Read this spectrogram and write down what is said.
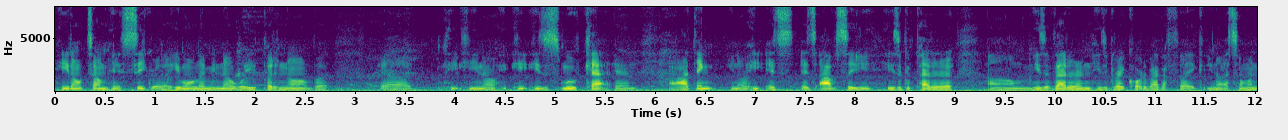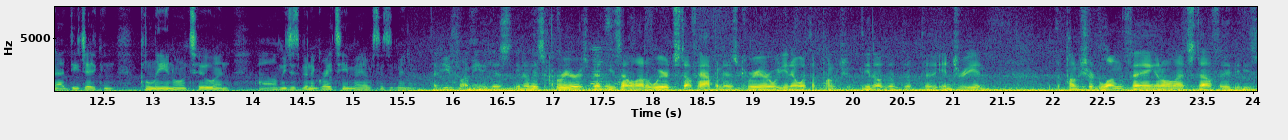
he don't tell me his secret, like, he won't let me know what he's putting on, but uh, he, he, you know, he, he's a smooth cat, and uh, I think you know he, it's it's obviously he's a competitor. Um, he's a veteran. He's a great quarterback. I feel like you know that's someone that DJ can, can lean on too, and um, he's just been a great teammate ever since he's been here. Have you? I mean, his you know his career has been he's had a lot of weird stuff happen in his career. You know, with the puncture, you know, the, the, the injury and the punctured lung thing and all that stuff. He's,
